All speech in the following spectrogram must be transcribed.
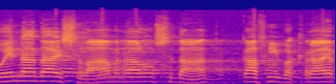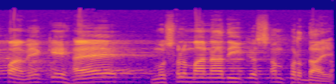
ਤੋ ਇਹਨਾਂ ਦਾ ਇਸਲਾਮ ਨਾਲੋਂ ਸਿਧਾਂਤ ਕਾਫੀ ਵੱਖਰਾ ਹੈ, ਭਾਵੇਂ ਕਿ ਹੈ ਮੁਸਲਮਾਨਾਂ ਦੀ ਇੱਕ ਸੰਪਰਦਾਇ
